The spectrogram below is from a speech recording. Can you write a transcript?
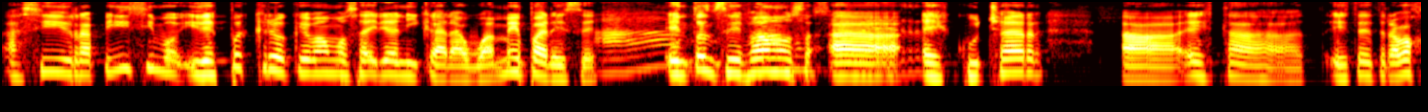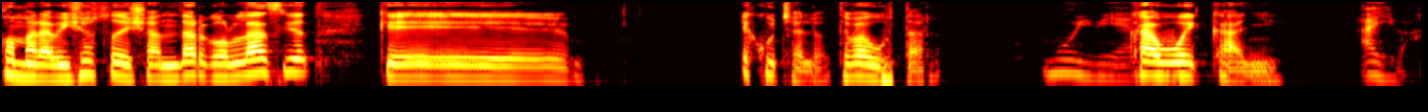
así rapidísimo. Y después creo que vamos a ir a Nicaragua, me parece. Ah, Entonces vamos, vamos a escuchar a esta, este trabajo maravilloso de Yandar Gorlasiat que, escúchalo, te va a gustar. Muy bien. Cañe. Ahí va.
